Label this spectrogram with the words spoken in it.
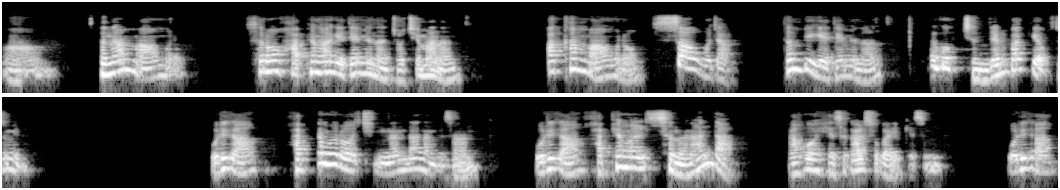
어, 선한 마음으로 서로 화평하게 되면 좋지만은 악한 마음으로 싸우고자 덤비게 되면은 결국 전쟁밖에 없습니다. 우리가 화평으로 심는다는 것은 우리가 화평을 선언한다 라고 해석할 수가 있겠습니다. 우리가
